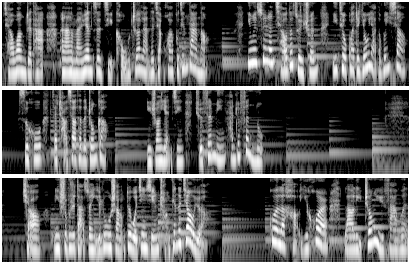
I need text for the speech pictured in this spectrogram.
乔望着他，暗暗埋怨自己口无遮拦的讲话不经大脑。因为虽然乔的嘴唇依旧挂着优雅的微笑，似乎在嘲笑他的忠告，一双眼睛却分明含着愤怒。乔，你是不是打算一路上对我进行长篇的教育啊？过了好一会儿，老李终于发问：“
